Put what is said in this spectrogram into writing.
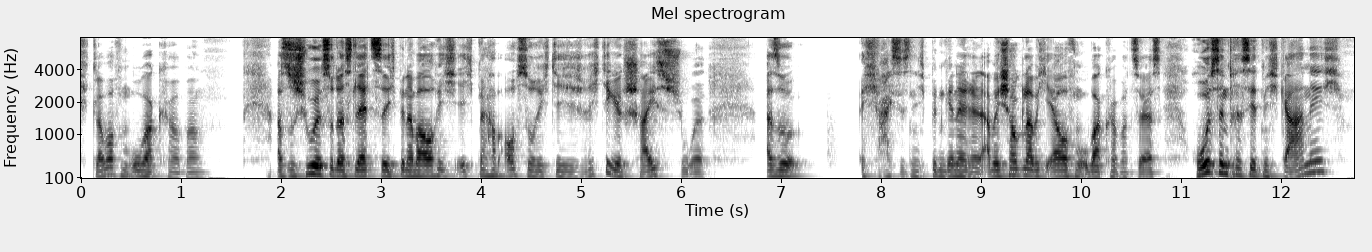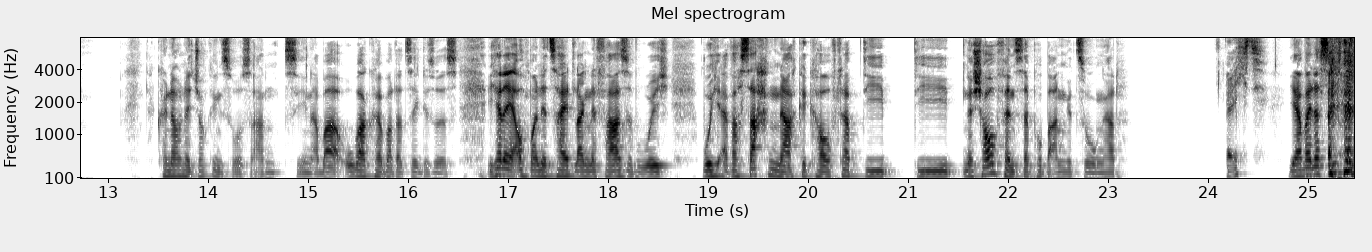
Ich glaube auf dem Oberkörper. Also Schuhe ist so das Letzte. Ich bin aber auch, ich, ich habe auch so richtig, richtige Scheißschuhe. Also, ich weiß es nicht, ich bin generell, aber ich schaue, glaube ich, eher auf den Oberkörper zuerst. Hose interessiert mich gar nicht können auch eine Joggingshose anziehen, aber Oberkörper tatsächlich so ist. Ich hatte ja auch mal eine Zeit lang eine Phase, wo ich, wo ich einfach Sachen nachgekauft habe, die, die eine Schaufensterpuppe angezogen hat. Echt? Ja, weil das richtig,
